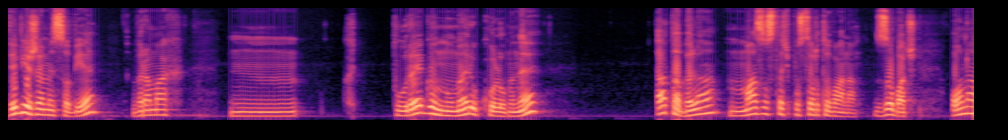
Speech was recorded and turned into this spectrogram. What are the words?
wybierzemy sobie w ramach mm, którego numeru kolumny ta tabela ma zostać posortowana. Zobacz, ona,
